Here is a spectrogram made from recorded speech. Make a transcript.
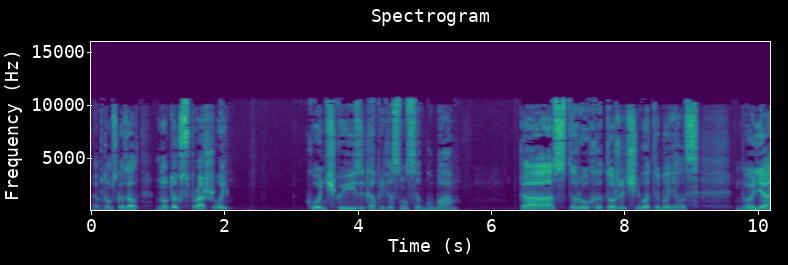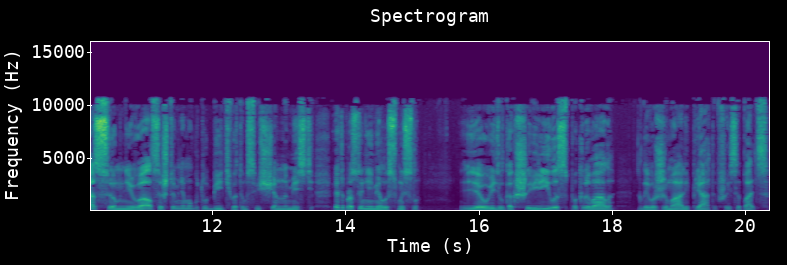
а потом сказал, «Ну так спрашивай». Кончиком языка прикоснулся к губам. Та старуха тоже чего-то боялась. Но я сомневался, что меня могут убить в этом священном месте. Это просто не имело смысла. Я увидел, как шевелилось покрывало, когда его сжимали прятавшиеся пальцы.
